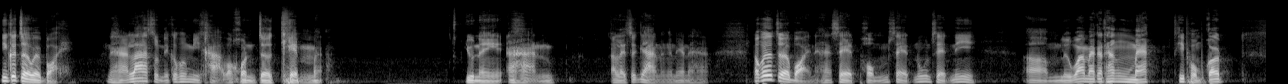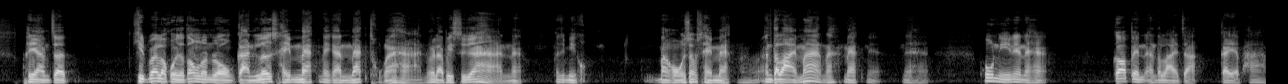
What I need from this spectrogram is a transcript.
นี่ก็เจอบ่อยๆนะฮะล่าสุดนี้ก็เพิ่งมีข่าวว่าคนเจอเข็มอยู่ในอาหารอะไรสักอย่างหนึ่งเนี่ยนะฮะเราก็จะเจอบ่อยนะฮะเศษผมเศษนู่นเศษนี่ หรือว่าแม้กระทั่งแม็กที่ผมก็พยายามจะคิดว่าเราควรจะต้องรณรงค์การเลิกใช้แม็กในการแม็กถุงอาหาร เวลาไปซื้ออาหารนะ่ะมันจะมีบางคนก็ชอบใช้แม็กอันตรายมากนะแม็กเนี่ยนะฮะพวกนี้เนี่ยนะฮะก็เป็นอันตรายจากกายภาพ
